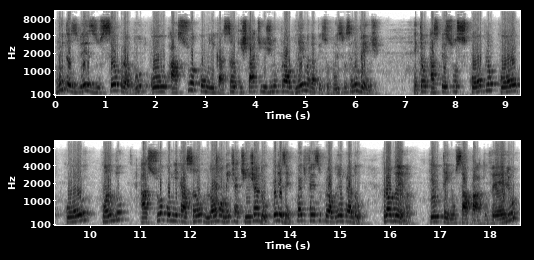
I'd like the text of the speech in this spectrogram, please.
Muitas vezes o seu produto ou a sua comunicação está atingindo o problema da pessoa, por isso você não vende. Então as pessoas compram com, com quando a sua comunicação normalmente atinge a dor. Por exemplo, qual a diferença do problema para a dor? Problema: eu tenho um sapato velho,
